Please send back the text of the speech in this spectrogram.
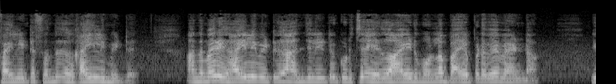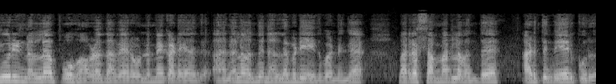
ஃபைவ் லிட்டர்ஸ் வந்து ஹை லிமிட்டு அந்த மாதிரி ஹை லிமிட்டு அஞ்சு லிட்டர் குடித்தா எதுவும் ஆகிடுமோலாம் பயப்படவே வேண்டாம். யூரின் நல்லா போகும் அவ்வளோதான் வேறு ஒன்றுமே கிடையாது. அதனால் வந்து நல்லபடியாக இது பண்ணுங்கள் வர்ற சம்மரில் வந்து அடுத்து வேர்க்குரு.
